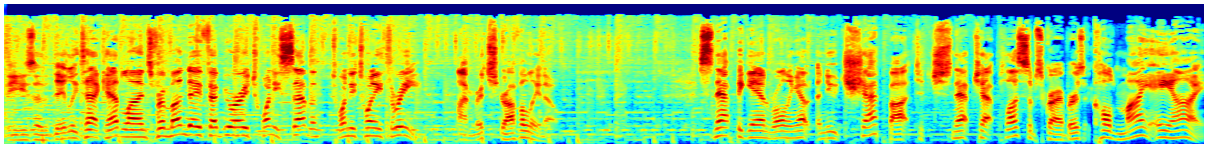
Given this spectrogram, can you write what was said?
These are the Daily Tech headlines for Monday, February 27th, 2023. I'm Rich Stroffolino. Snap began rolling out a new chatbot to Snapchat Plus subscribers called My AI.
